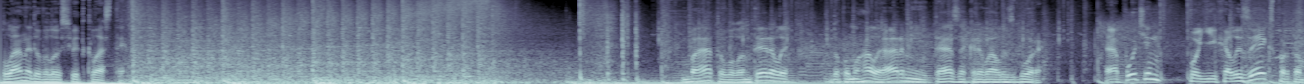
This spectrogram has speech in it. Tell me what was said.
плани довелось відкласти. Багато волонтерили, допомагали армії та закривали збори. А потім поїхали за експортом.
